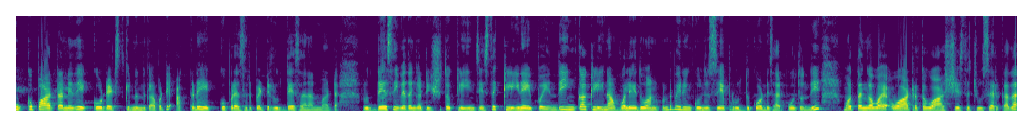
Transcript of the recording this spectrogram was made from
ముక్కు పార్ట్ అనేది ఎక్కువ డెడ్ స్కిన్ ఉంది కాబట్టి అక్కడే ఎక్కువ ప్రెషర్ పెట్టి రుద్దేశాను అనమాట రుద్దేసి ఈ విధంగా టిష్యూతో క్లీన్ చేస్తే క్లీన్ అయిపోయింది. ఇంకా క్లీన్ అవ్వలేదు అనుకుంటే మీరు ఇంకొంచెం సేపు రుద్దుకోండి సరిపోతుంది. మొత్తంగా వాటర్తో వాష్ చేస్తే చూసారు కదా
